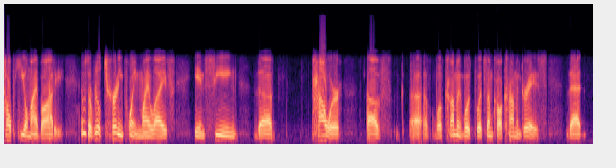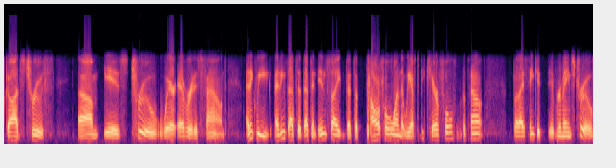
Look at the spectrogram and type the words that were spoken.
help heal my body. It was a real turning point in my life in seeing the power of uh, well, common what what some call common grace, that God's truth um, is true wherever it is found. I think we I think that's a that's an insight that's a powerful one that we have to be careful about, but I think it, it remains true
